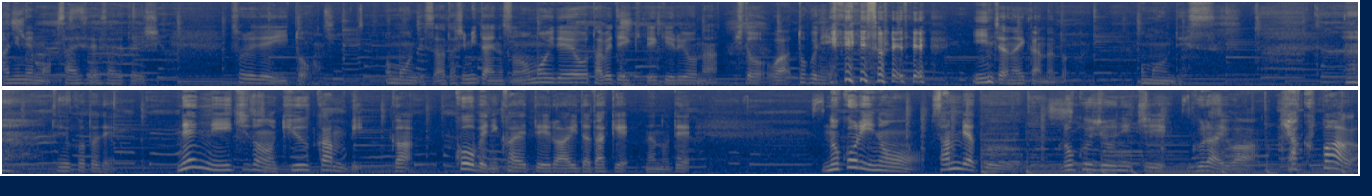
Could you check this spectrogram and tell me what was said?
アニメも再生されてるしそれでいいと思うんです。私みたいなその思い出を食べて生きていけるような人は特に それでいいんじゃないかなと思うんです。はあということで年に一度の休館日が神戸に帰っている間だけなので残りの360日ぐらいは100%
